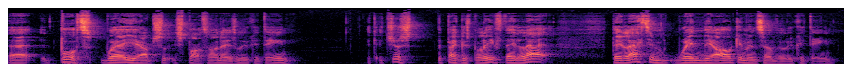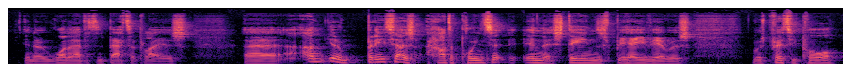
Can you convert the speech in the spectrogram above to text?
Uh, but where you're absolutely spot on is Lucas Digne. It, it just it beggars belief. They let they let him win the argument over Lucas Digne. You know, one of Everton's better players. Uh, and you know, Benitez had a point in this. Digne's behaviour was was pretty poor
